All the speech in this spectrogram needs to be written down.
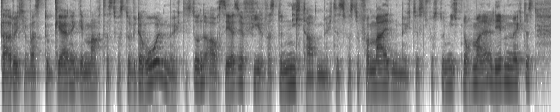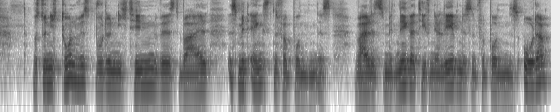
dadurch, was du gerne gemacht hast, was du wiederholen möchtest und auch sehr, sehr viel, was du nicht haben möchtest, was du vermeiden möchtest, was du nicht nochmal erleben möchtest was du nicht tun willst, wo du nicht hin willst, weil es mit Ängsten verbunden ist, weil es mit negativen Erlebnissen verbunden ist oder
